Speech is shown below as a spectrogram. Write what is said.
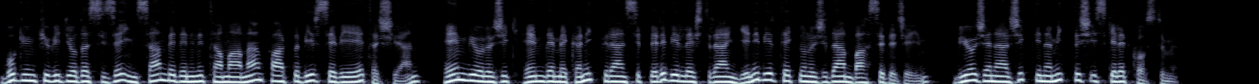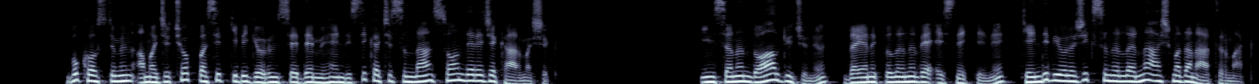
Bugünkü videoda size insan bedenini tamamen farklı bir seviyeye taşıyan, hem biyolojik hem de mekanik prensipleri birleştiren yeni bir teknolojiden bahsedeceğim, biyojenerjik dinamik dış iskelet kostümü. Bu kostümün amacı çok basit gibi görünse de mühendislik açısından son derece karmaşık. İnsanın doğal gücünü, dayanıklılığını ve esnekliğini kendi biyolojik sınırlarını aşmadan artırmak.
